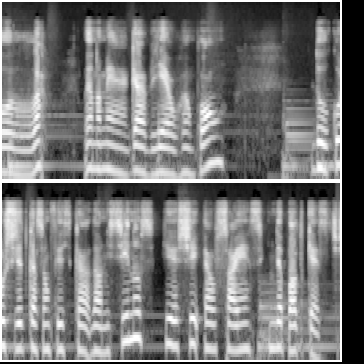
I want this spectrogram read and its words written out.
Olá, meu nome é Gabriel Rampon, do curso de Educação Física da Unicinos, e este é o Science in the Podcast.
